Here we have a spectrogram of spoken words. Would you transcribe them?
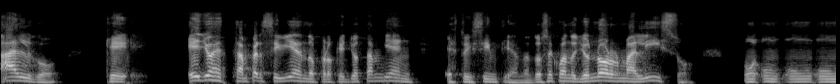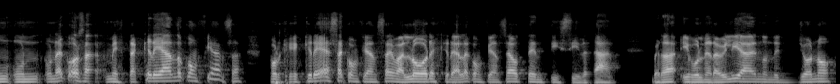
algo que ellos están percibiendo, pero que yo también estoy sintiendo. Entonces, cuando yo normalizo una cosa, me está creando confianza porque crea esa confianza de valores, crea la confianza de autenticidad, ¿verdad? Y vulnerabilidad en donde yo no,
